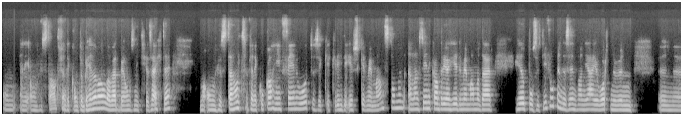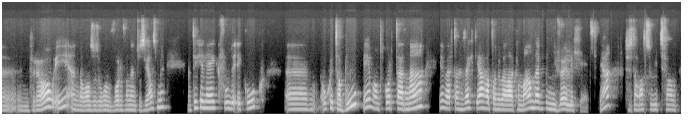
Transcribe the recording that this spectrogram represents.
on, allez, ongesteld, vind ik om te beginnen al. Dat werd bij ons niet gezegd. Hè. Maar ongesteld vind ik ook al geen fijn woord. Dus ik, ik kreeg de eerste keer mijn maandstonden. En langs de ene kant reageerde mijn mama daar heel positief op. In de zin van, ja, je wordt nu een, een, eh, een vrouw. En dat was zo een vorm van enthousiasme. En tegelijk voelde ik ook, uh, ook het taboe. Want kort daarna werd dan gezegd, ja, gaat dan nu wel elke maand hebben, die vuiligheid. Ja? Dus dat was zoiets van,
